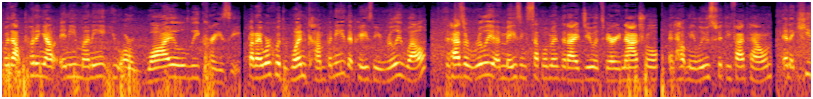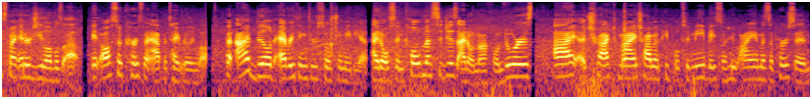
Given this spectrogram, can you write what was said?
without putting out any money, you are wildly crazy. But I work with one company that pays me really well, that has a really amazing supplement that I do. It's very natural. It helped me lose 55 pounds, and it keeps my energy levels up. It also curbs my appetite really well. But I build everything through social media. I don't send cold messages, I don't knock on doors. Attract my tribe of people to me based on who I am as a person.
